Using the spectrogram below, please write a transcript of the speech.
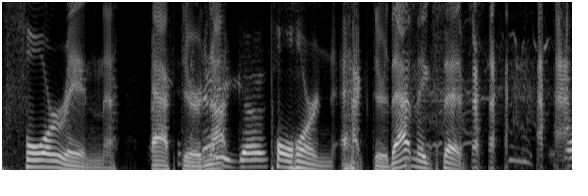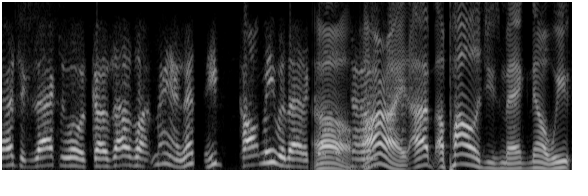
foreign actor, not porn actor. That makes sense. That's exactly what it was. Because I was like, man, that he caught me with that a couple Oh, times. all right. Uh, apologies, Meg. No, we.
